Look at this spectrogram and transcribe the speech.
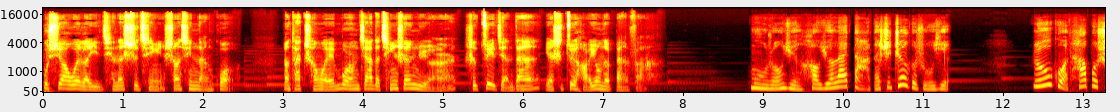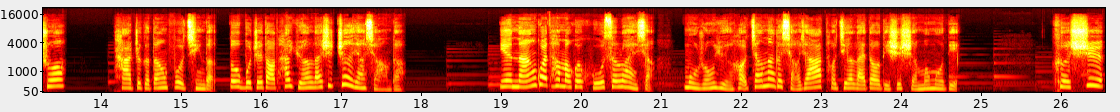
不需要为了以前的事情伤心难过。让他成为慕容家的亲生女儿，是最简单也是最好用的办法。慕容允浩原来打的是这个主意，如果他不说，他这个当父亲的都不知道他原来是这样想的。也难怪他们会胡思乱想，慕容允浩将那个小丫头接来到底是什么目的？可是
